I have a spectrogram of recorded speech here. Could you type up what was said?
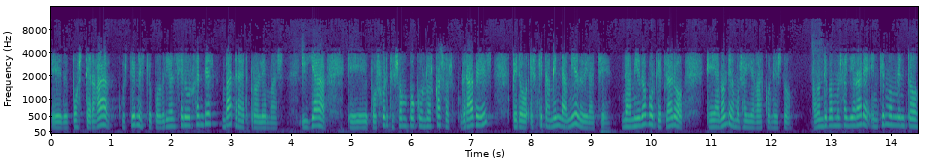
eh, postergar cuestiones que podrían ser urgentes va a traer problemas. Y ya, eh, por suerte, son pocos los casos graves, pero es que también da miedo, Irache. Da miedo porque, claro, eh, ¿a dónde vamos a llegar con esto? ¿A dónde vamos a llegar? ¿En qué momento,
